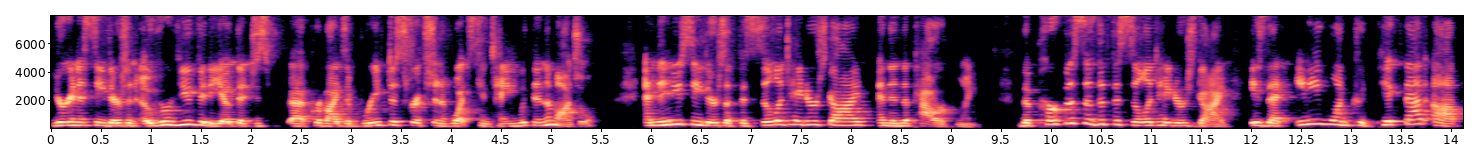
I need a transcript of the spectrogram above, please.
You're going to see there's an overview video that just uh, provides a brief description of what's contained within the module. And then you see there's a facilitator's guide and then the PowerPoint. The purpose of the facilitator's guide is that anyone could pick that up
